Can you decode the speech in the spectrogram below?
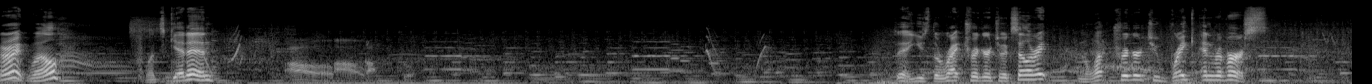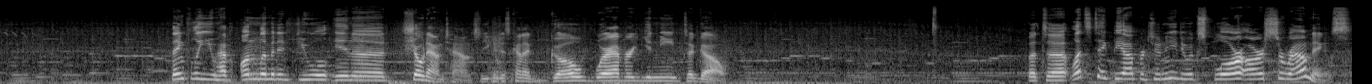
Alright, well, let's get in. So yeah, use the right trigger to accelerate, and the left trigger to brake and reverse. Thankfully, you have unlimited fuel in a showdown town, so you can just kind of go wherever you need to go. But uh, let's take the opportunity to explore our surroundings.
